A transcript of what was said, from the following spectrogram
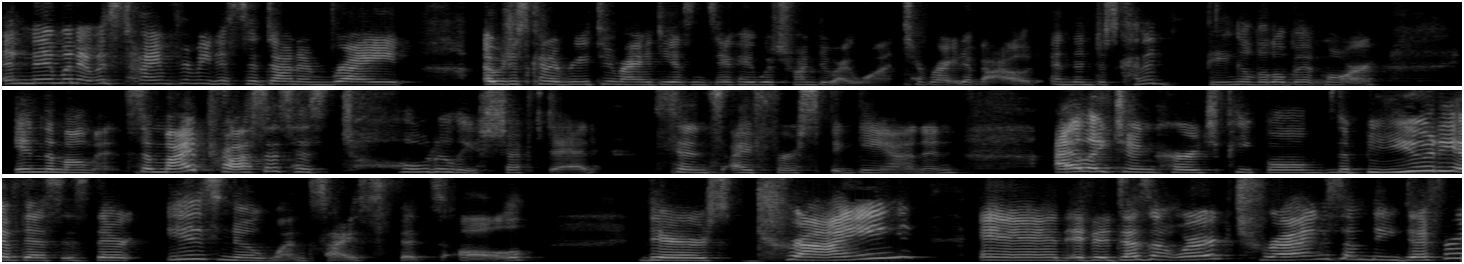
And then when it was time for me to sit down and write, I would just kind of read through my ideas and say, okay, which one do I want to write about? And then just kind of being a little bit more in the moment. So my process has totally shifted since I first began. And I like to encourage people the beauty of this is there is no one size fits all. There's trying, and if it doesn't work, trying something different.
